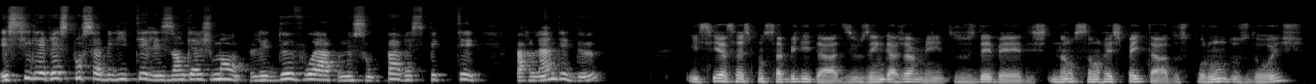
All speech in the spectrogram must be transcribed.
Et si les responsabilités, les engagements, les devoirs ne sont pas respectés par l'un des deux, E se as responsabilidades, os engajamentos, os deveres não são respeitados por um dos dois,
